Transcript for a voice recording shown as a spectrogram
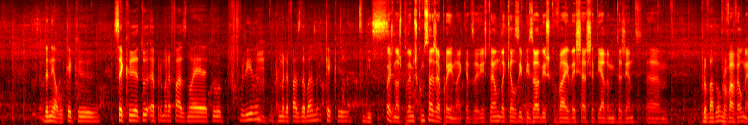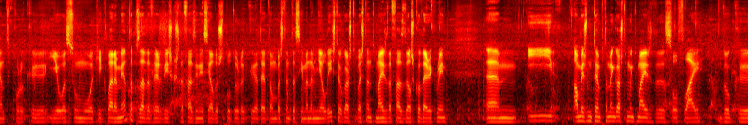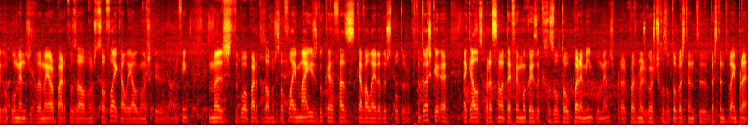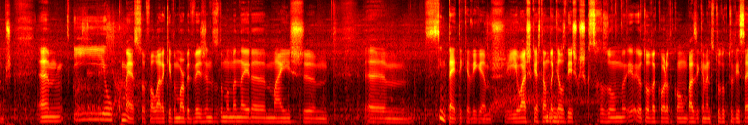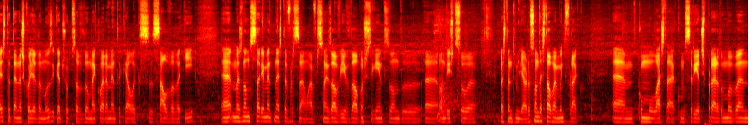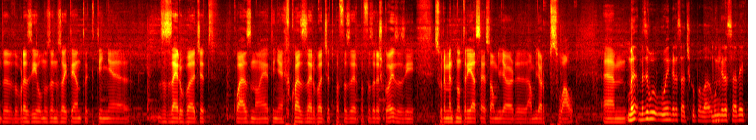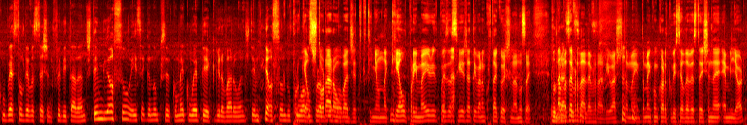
Daniel, o que é que. Sei que a, tua, a primeira fase não é a tua preferida, hum. a primeira fase da banda, o que é que te disse? Pois, nós podemos começar já por aí, não é? Quer dizer, isto é um daqueles episódios que vai deixar chateada muita gente. Um, Provavelmente. Provavelmente, porque e eu assumo aqui claramente, apesar de haver discos da fase inicial da Sepultura que até estão bastante acima na minha lista, eu gosto bastante mais da fase deles com o Derek Green. Um, e ao mesmo tempo também gosto muito mais de Soulfly do que, ou pelo menos da maior parte dos álbuns de Soulfly, que há ali alguns que, enfim, mas de boa parte dos álbuns de Soulfly mais do que a fase cavaleira do Sepultura. Portanto, eu acho que a, aquela separação até foi uma coisa que resultou, para mim pelo menos, para, para os meus gostos, resultou bastante, bastante bem para ambos. Um, e eu começo a falar aqui do Morbid Visions de uma maneira mais. Um, um, sintética, digamos. E eu acho que este é um uhum. daqueles discos que se resume. Eu estou de acordo com basicamente tudo o que tu disseste, até na escolha da música. A Troops of Doom é claramente aquela que se salva daqui. Uh, mas não necessariamente nesta versão. Há versões ao vivo de álbuns seguintes onde, uh, onde isto soa bastante melhor. O som deste álbum é muito fraco. Um, como lá está, como seria de esperar de uma banda do Brasil nos anos 80 que tinha zero budget quase, não é? Tinha quase zero budget para fazer, para fazer as coisas e seguramente não teria acesso ao melhor, eh, ao melhor pessoal. Um, mas, mas o, o, engraçado, desculpa lá, o uhum. engraçado é que o Best of Devastation que foi editado antes tem melhor som, é isso é que eu não percebo. Como é que o EP que gravaram antes tem melhor som do que Porque o Porque eles estouraram o budget que tinham naquele primeiro e depois a seguir já tiveram que cortar custos, não, não sei. Poderá não, mas é verdade, é verdade. Eu acho também, também concordo que o Best of Devastation é, é melhor.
